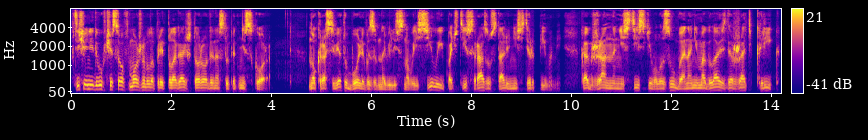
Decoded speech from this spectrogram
В течение двух часов можно было предполагать, что роды наступят не скоро. Но к рассвету боли возобновились с новой силой и почти сразу стали нестерпимыми. Как Жанна не стискивала зубы, она не могла сдержать крик,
